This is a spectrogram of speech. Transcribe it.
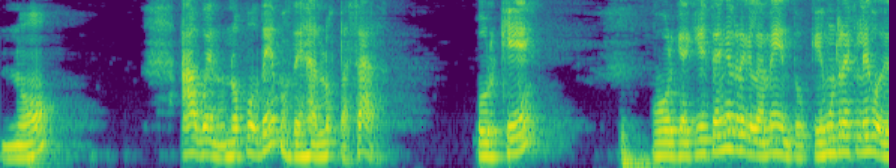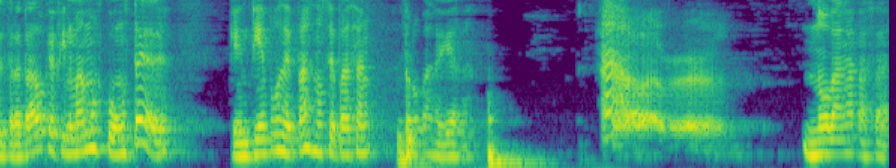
No. Ah, bueno, no podemos dejarlos pasar. ¿Por qué? Porque aquí está en el reglamento, que es un reflejo del tratado que firmamos con ustedes, que en tiempos de paz no se pasan tropas de guerra. No van a pasar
